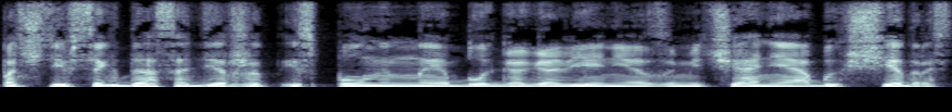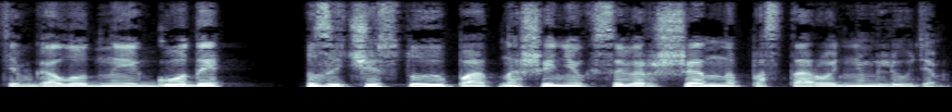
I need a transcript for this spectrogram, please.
почти всегда содержат исполненные благоговения замечания об их щедрости в голодные годы зачастую по отношению к совершенно посторонним людям.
